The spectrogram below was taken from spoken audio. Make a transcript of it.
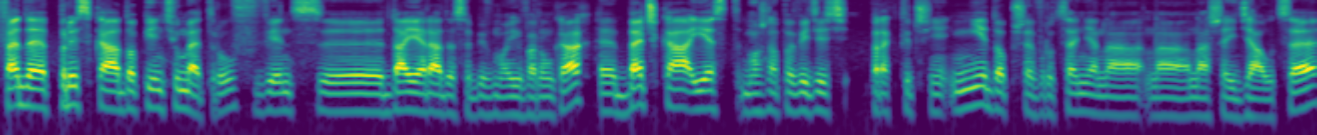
Fede pryska do 5 metrów, więc y, daje radę sobie w moich warunkach. E, Beczka jest, można powiedzieć, praktycznie nie do przewrócenia na, na naszej działce.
